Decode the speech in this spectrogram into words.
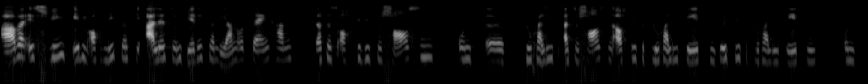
aber es schwingt eben auch mit, dass sie alles und jedes ein Lernort sein kann, dass es auch gewisse Chancen und äh, Pluralit also Chancen auf diese Pluralitäten, durch diese Pluralitäten und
